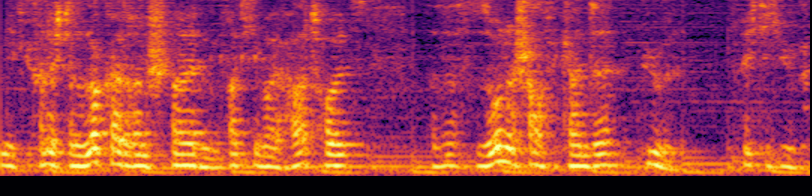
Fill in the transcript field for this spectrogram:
ihr könnt euch dann locker dran schneiden. Gerade hier bei Hartholz, das ist so eine scharfe Kante, übel. Richtig übel.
